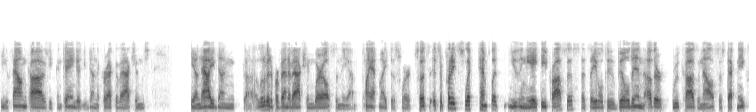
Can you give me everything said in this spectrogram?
You found cause, you've contained it, you've done the corrective actions. You know, now you've done uh, a little bit of preventive action. Where else in the uh, plant might this work? So it's, it's a pretty slick template using the 8D process that's able to build in other root cause analysis techniques.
